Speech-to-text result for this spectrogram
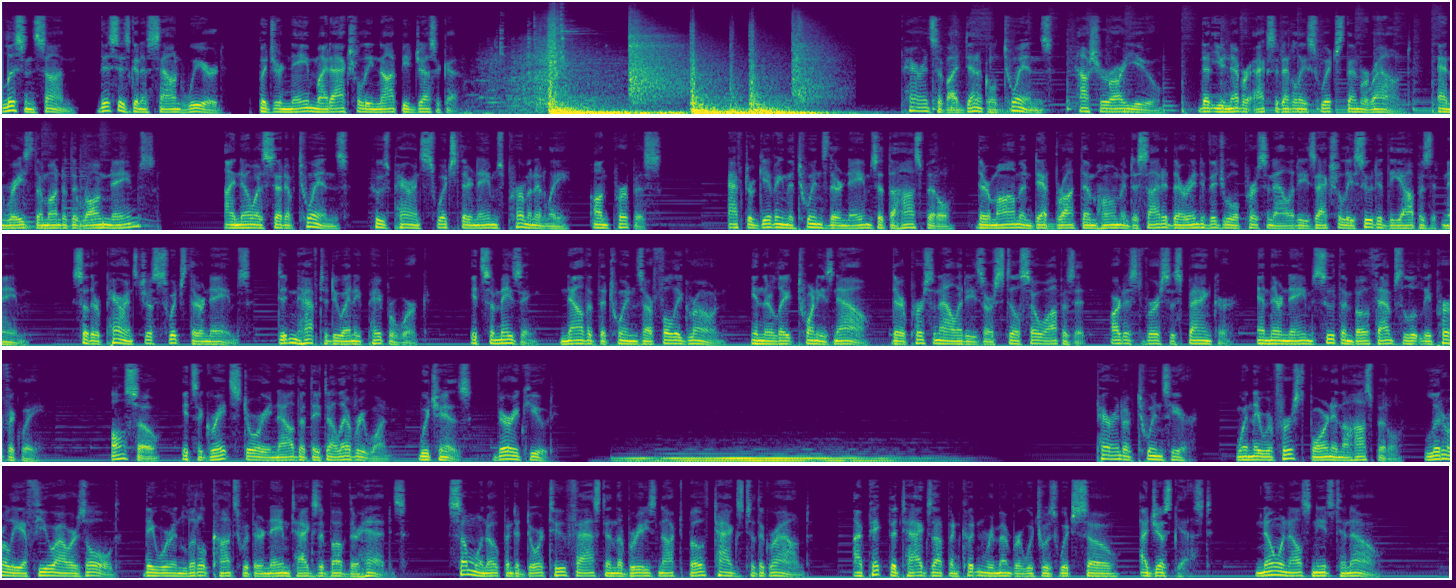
Listen son, this is gonna sound weird, but your name might actually not be Jessica. Parents of identical twins, how sure are you that you never accidentally switched them around and raised them under the wrong names? I know a set of twins whose parents switched their names permanently, on purpose. After giving the twins their names at the hospital, their mom and dad brought them home and decided their individual personalities actually suited the opposite name. So their parents just switched their names, didn't have to do any paperwork. It's amazing, now that the twins are fully grown, in their late 20s now, their personalities are still so opposite, artist versus banker, and their names suit them both absolutely perfectly. Also, it's a great story now that they tell everyone, which is, very cute. Parent of twins here. When they were first born in the hospital, literally a few hours old, they were in little cots with their name tags above their heads. Someone opened a door too fast and the breeze knocked both tags to the ground. I picked the tags up and couldn't remember which was which so, I just guessed. No one else needs to know.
